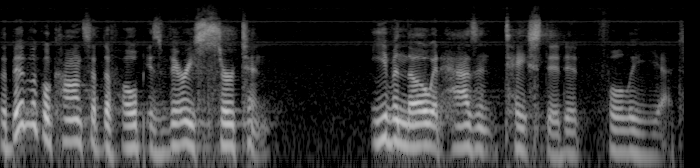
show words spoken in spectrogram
The biblical concept of hope is very certain, even though it hasn't tasted it fully yet.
